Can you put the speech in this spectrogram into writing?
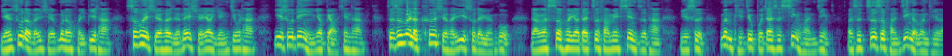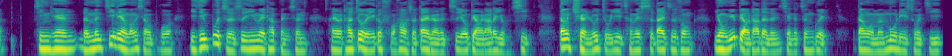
严肃的文学不能回避它，社会学和人类学要研究它，艺术电影要表现它，这是为了科学和艺术的缘故。然而，社会要在这方面限制它，于是问题就不再是性环境，而是知识环境的问题了。今天，人们纪念王小波，已经不只是因为他本身。还有他作为一个符号所代表的自由表达的勇气。当犬儒主义成为时代之风，勇于表达的人显得珍贵。当我们目力所及，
